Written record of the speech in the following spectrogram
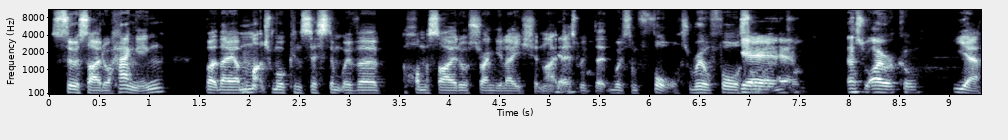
suicide or hanging, but they are Mm. much more consistent with a homicide or strangulation like Yeah. this with the, with some force, real force. Yeah, yeah, yeah. that's what I recall. Yeah,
